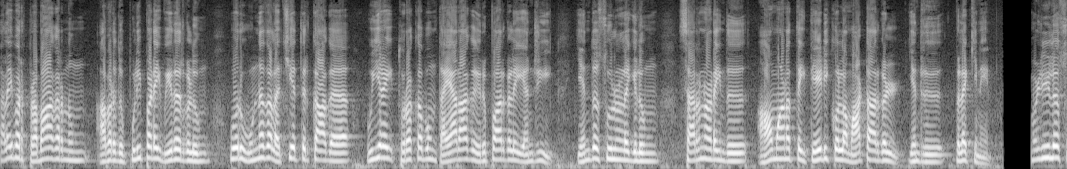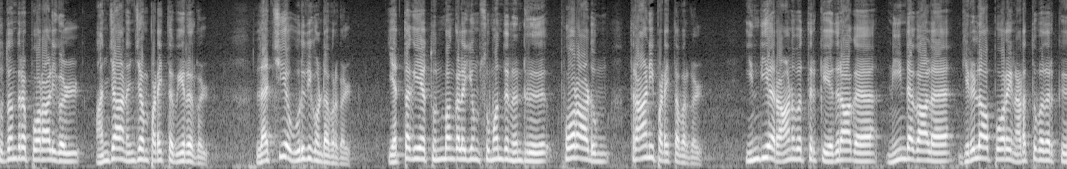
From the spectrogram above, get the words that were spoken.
தலைவர் பிரபாகரனும் அவரது புலிப்படை வீரர்களும் ஒரு உன்னத லட்சியத்திற்காக உயிரை துறக்கவும் தயாராக இருப்பார்களே அன்றி எந்த சூழ்நிலையிலும் சரணடைந்து அவமானத்தை தேடிக்கொள்ள மாட்டார்கள் என்று விளக்கினேன். தமிழீழ சுதந்திர போராளிகள் அஞ்சா நெஞ்சம் படைத்த வீரர்கள் லட்சிய உறுதி கொண்டவர்கள் எத்தகைய துன்பங்களையும் சுமந்து நின்று போராடும் திராணி படைத்தவர்கள் இந்திய இராணுவத்திற்கு எதிராக நீண்டகால கெரிலா போரை நடத்துவதற்கு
